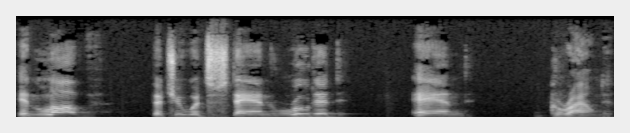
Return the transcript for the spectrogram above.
In love, that you would stand rooted and grounded.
